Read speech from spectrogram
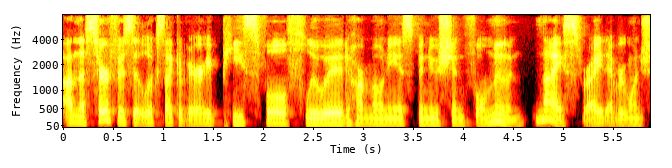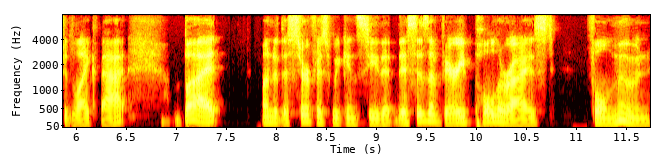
on the surface it looks like a very peaceful, fluid, harmonious Venusian full moon. Nice, right? Everyone should like that. But under the surface we can see that this is a very polarized full moon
